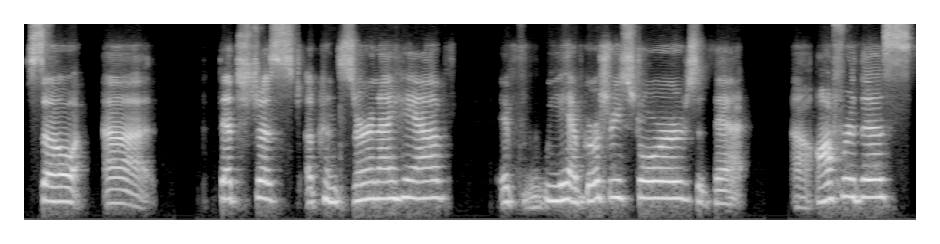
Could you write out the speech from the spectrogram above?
So uh, that's just a concern I have. If we have grocery stores that uh, offer this,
